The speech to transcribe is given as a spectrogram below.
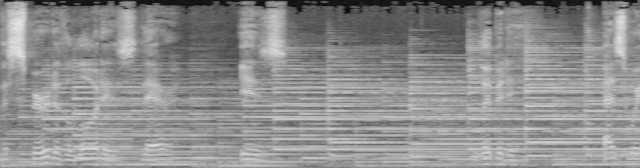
Where the Spirit of the Lord is, there is liberty as we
